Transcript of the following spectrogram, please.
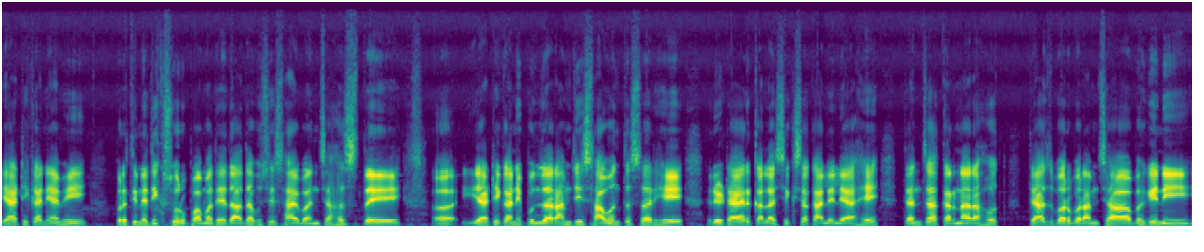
या ठिकाणी आम्ही प्रतिनिधिक स्वरूपामध्ये दादा भुसे साहेबांच्या हस्ते या ठिकाणी पुंजारामजी सावंत सर हे रिटायर कला शिक्षक आलेले आहे. त्यांचा करणार आहोत. त्याचबरोबर आमच्या भगिनी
